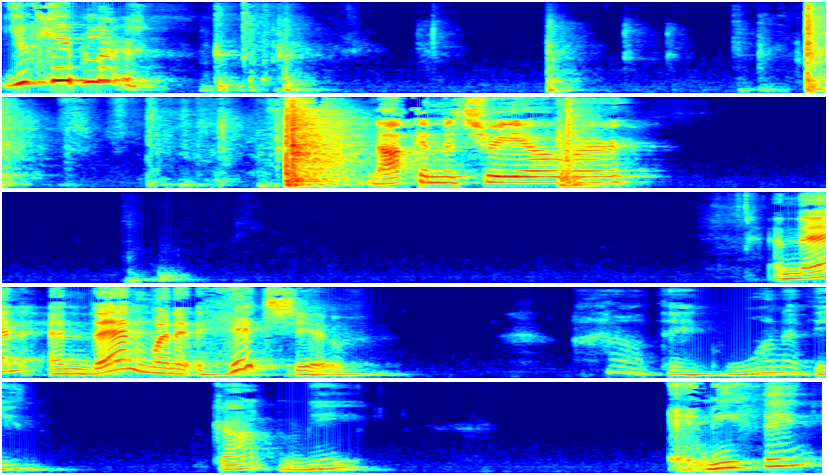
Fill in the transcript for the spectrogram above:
You keep looking. Knocking the tree over. And then, and then when it hits you, I don't think one of you got me anything.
